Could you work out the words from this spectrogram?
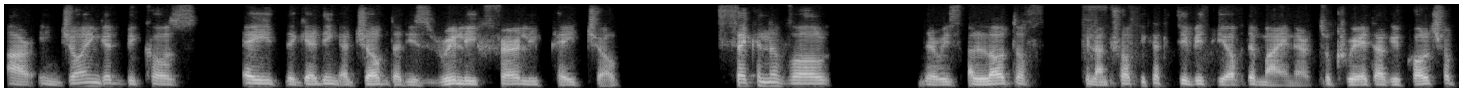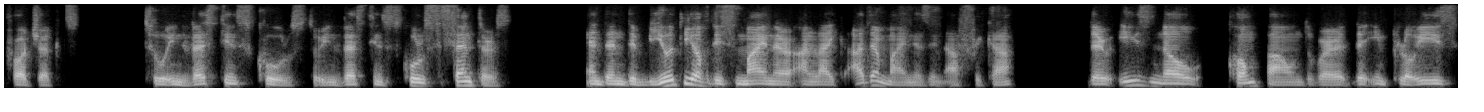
are enjoying it because A, they're getting a job that is really fairly paid job. Second of all, there is a lot of philanthropic activity of the miner to create agricultural projects, to invest in schools, to invest in school centers. And then the beauty of this miner, unlike other miners in Africa, there is no compound where the employees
